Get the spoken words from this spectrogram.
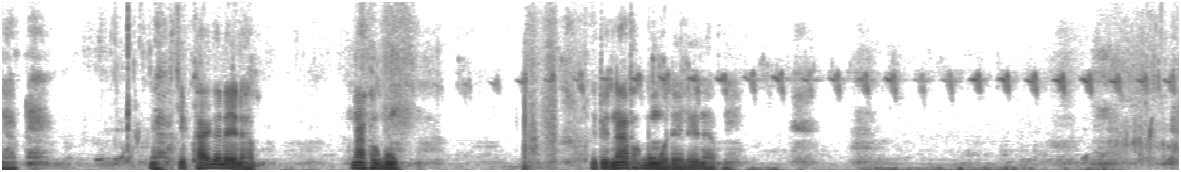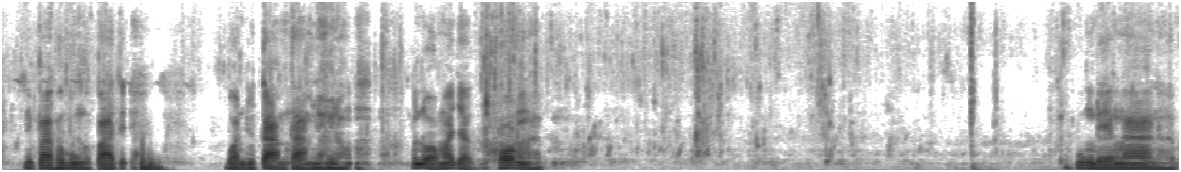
นะครับเนี่ยเจ็บขายก็ได้นะครับ หน้าผักบุ้ง จะเป็นหน้าผักบุ้งก็ได้เลยนะครับนี่นี่ปลาผักบุ้งกับปลาที่บ่อนอยู่ตามตามอยู่พี่น้องมันออกมาจากคลองนะครับผักบุ้งแดงหน้านะครับ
